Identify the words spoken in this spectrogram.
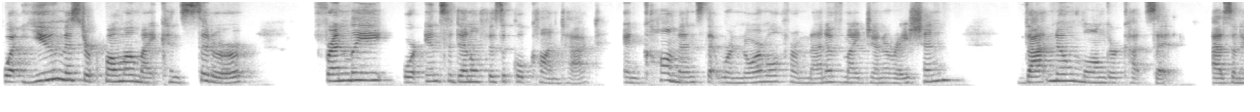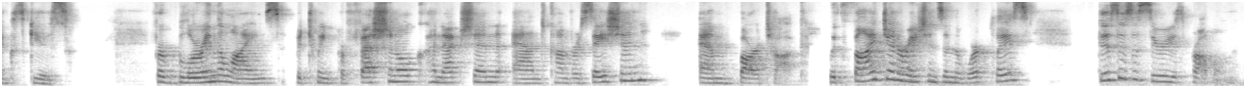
What you, Mr. Cuomo, might consider friendly or incidental physical contact and comments that were normal for men of my generation, that no longer cuts it as an excuse for blurring the lines between professional connection and conversation and bar talk. With five generations in the workplace, this is a serious problem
